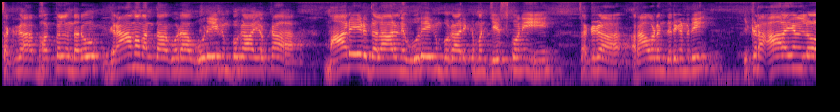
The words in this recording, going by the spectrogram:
చక్కగా భక్తులందరూ గ్రామం అంతా కూడా ఊరేగింపుగా యొక్క మారేడు దళాలని ఊరేగింపు కార్యక్రమం చేసుకొని చక్కగా రావడం జరిగినది. ఇక్కడ ఆలయంలో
